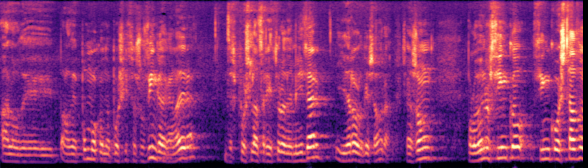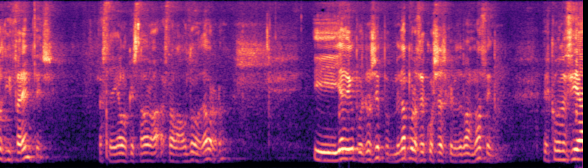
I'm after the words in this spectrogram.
a lo de, a lo de Pomo cuando pues hizo su finca de ganadera, después la trayectoria de militar y ahora lo que es ahora. O sea, son por lo menos cinco, cinco estados diferentes hasta llegar a lo que está ahora, hasta el abandono de ahora, ¿no? Y ya digo, pues no sé, pues me da por hacer cosas que los demás no hacen. Es como decía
